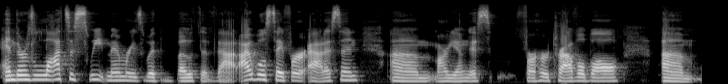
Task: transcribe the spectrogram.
And there's lots of sweet memories with both of that. I will say for Addison, um, our youngest, for her travel ball. Um,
